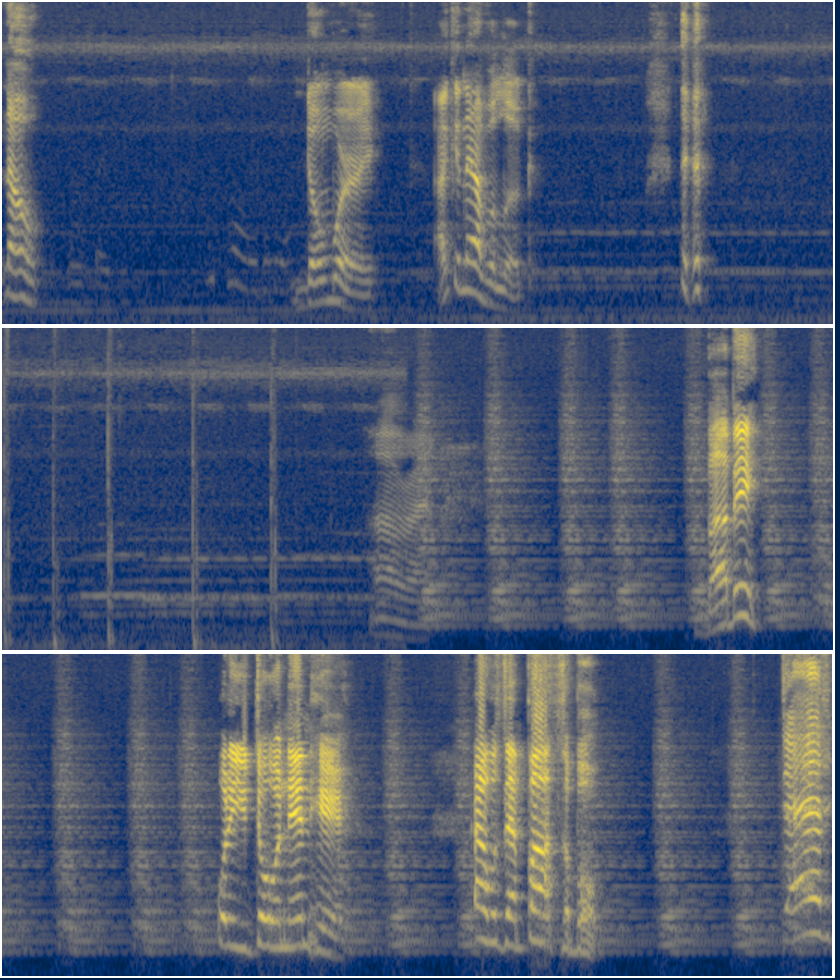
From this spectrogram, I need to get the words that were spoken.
no. Don't worry. I can have a look. All right. Bobby? What are you doing in here? How was that possible? Dad?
